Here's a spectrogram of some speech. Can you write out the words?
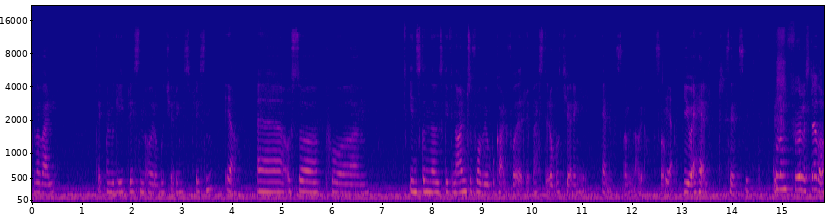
Det var vel teknologiprisen og robotkjøringsprisen. Ja. Eh, og så på um, i den skandinaviske finalen så får vi jo pokal for beste robotkjøring i hele Skandinavia. Som Ja. jo er helt sinnssykt. Hvordan føles det, da?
